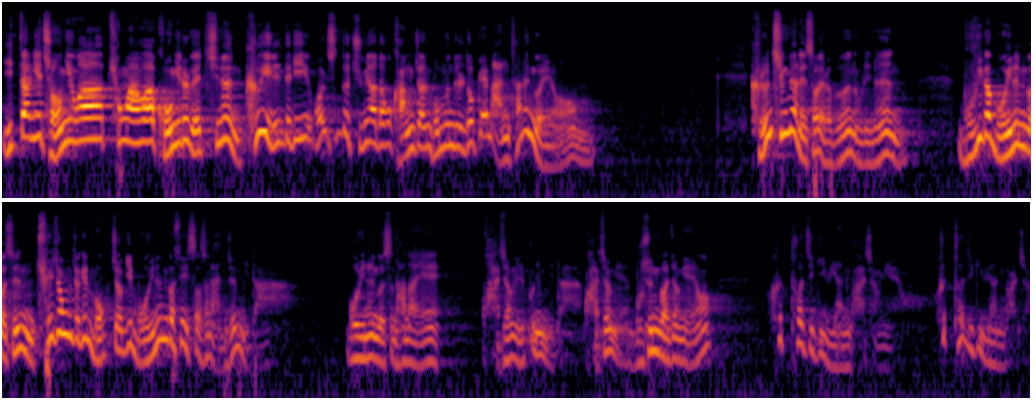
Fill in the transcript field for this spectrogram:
이 땅의 정의와 평화와 공의를 외치는 그 일들이 훨씬 더 중요하다고 강조하는 본문들도 꽤 많다는 거예요. 그런 측면에서 여러분 우리는 우리가 모이는 것은 최종적인 목적이 모이는 것에 있어서는 안 됩니다. 모이는 것은 하나의 과정일 뿐입니다. 과정이에요. 무슨 과정이에요? 흩어지기 위한 과정이에요. 흩어지기 위한 과정.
